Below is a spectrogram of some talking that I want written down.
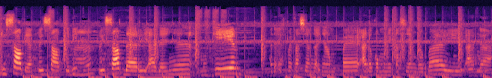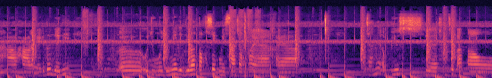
result ya result. Jadi Hah? result dari adanya mungkin ada ekspektasi yang nggak nyampe ada komunikasi yang nggak baik ada hal-hal yang kayak gitu. Jadi eh, ujung-ujungnya jadilah toxic. Misal contoh ya kayak misalnya abuse relationship atau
